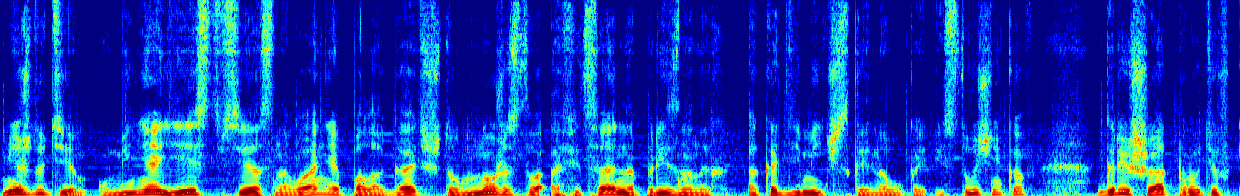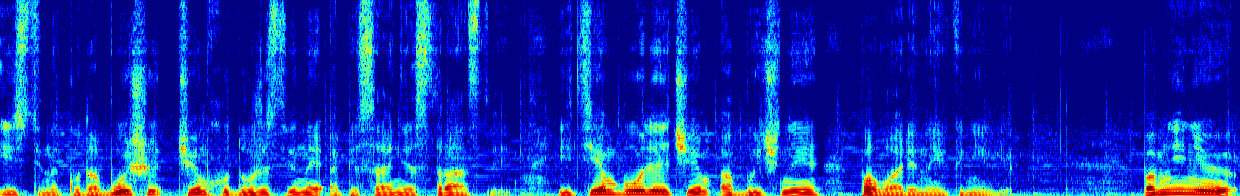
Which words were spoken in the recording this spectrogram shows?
Между тем, у меня есть все основания полагать, что множество официально признанных академической наукой источников грешат против истины куда больше, чем художественные описания странствий, и тем более, чем обычные поваренные книги. По мнению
